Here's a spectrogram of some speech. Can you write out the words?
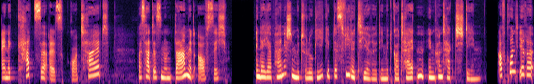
Eine Katze als Gottheit? Was hat es nun damit auf sich? In der japanischen Mythologie gibt es viele Tiere, die mit Gottheiten in Kontakt stehen. Aufgrund ihrer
